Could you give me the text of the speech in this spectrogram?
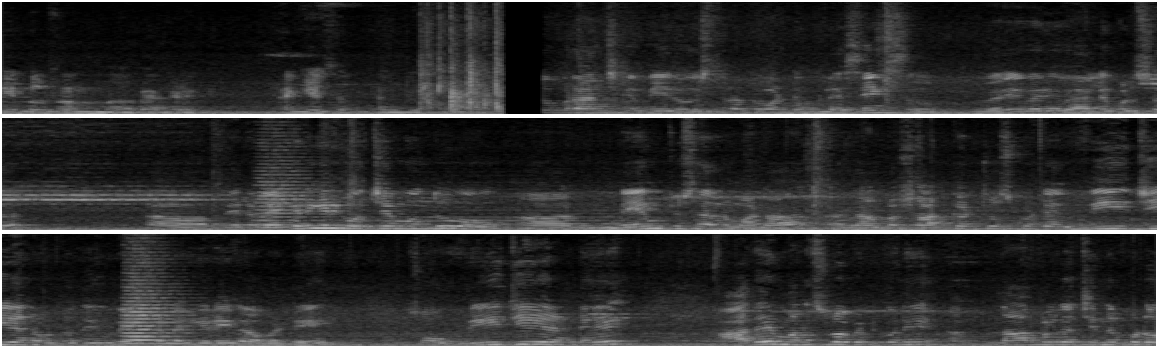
people from Venkatagiri thank you sir thank you బ్రాంచ్కి మీరు ఇస్తున్నటువంటి blessings very very valuable sir నేను వెంకటగిరికి వచ్చే ముందు నేమ్ చూశాను అనమాట దాంట్లో షార్ట్ కట్ చూసుకుంటే విజీ అని ఉంటుంది వెంకటగిరి కాబట్టి. సో విజీ అంటే అదే మనసులో పెట్టుకుని నార్మల్గా చిన్నప్పుడు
